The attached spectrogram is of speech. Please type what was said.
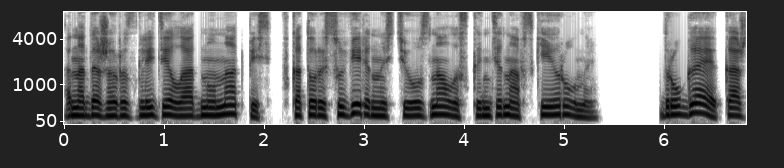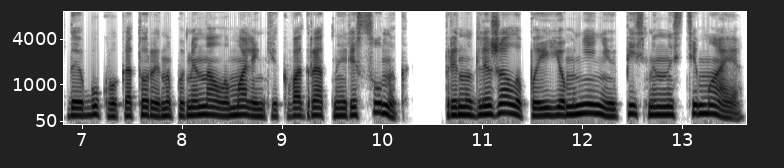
Она даже разглядела одну надпись, в которой с уверенностью узнала скандинавские руны. Другая, каждая буква которой напоминала маленький квадратный рисунок, принадлежала, по ее мнению, письменности Майя.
